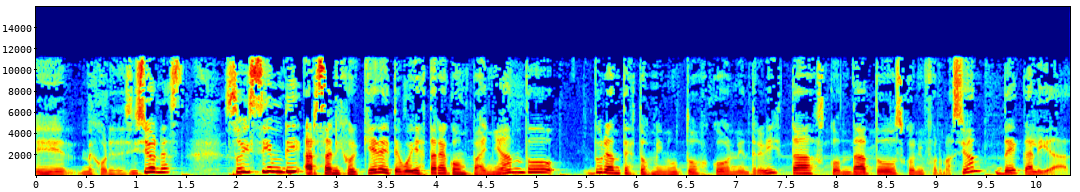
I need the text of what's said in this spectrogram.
eh, mejores decisiones. Soy Cindy Arzani Jorquera y te voy a estar acompañando durante estos minutos con entrevistas, con datos, con información de calidad.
